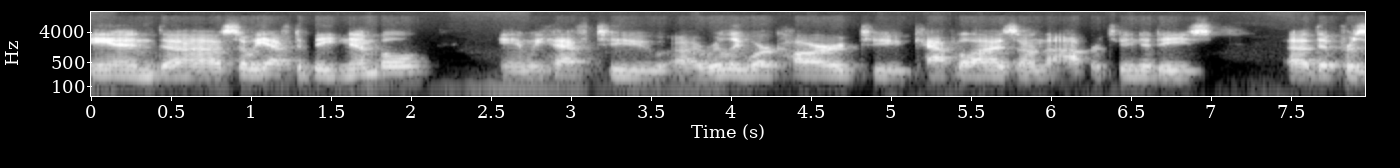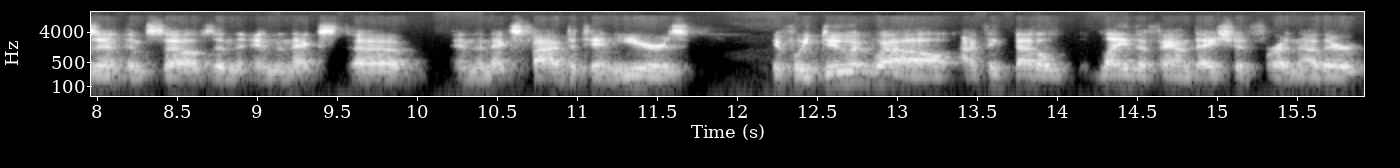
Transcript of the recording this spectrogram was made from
And uh, so we have to be nimble and we have to uh, really work hard to capitalize on the opportunities uh, that present themselves in the in the next uh, in the next five to ten years. If we do it well, I think that'll lay the foundation for another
